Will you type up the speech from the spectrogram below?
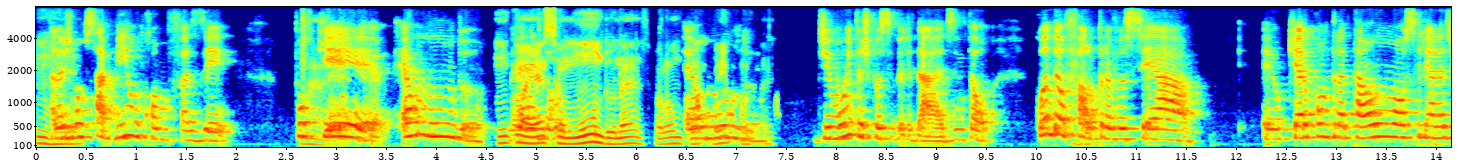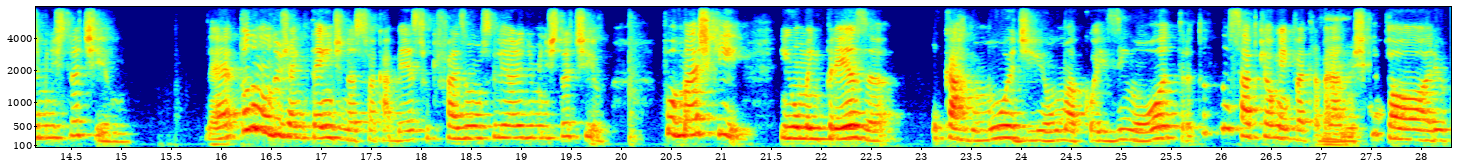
uhum. elas não sabiam como fazer, porque é, é um mundo. Não né? conhece então, o mundo, né? Você falou um é um mundo importante. de muitas possibilidades. Então, quando eu falo para você, ah, eu quero contratar um auxiliar administrativo, né? Todo mundo já entende na sua cabeça o que faz um auxiliar administrativo. Por mais que em uma empresa o cargo mude uma coisinha ou outra, todo mundo sabe que é alguém que vai trabalhar no escritório,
